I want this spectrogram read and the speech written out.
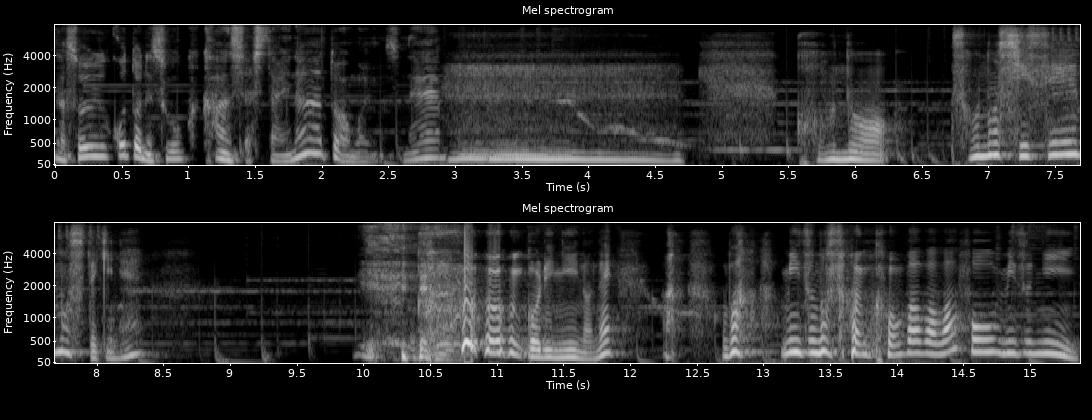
だそういうことにすごく感謝したいなとは思いますねう。んこの、その姿勢も素敵ね。ゴリニーのね。あ、わ、水野さん、こんばんは、ワッフォー水に。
